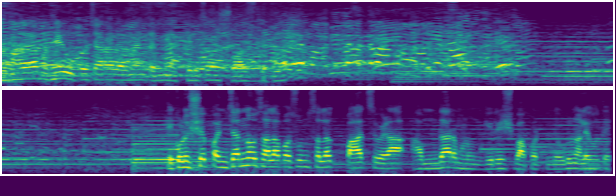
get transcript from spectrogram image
रुग्णालयामध्ये उपचारादरम्यान त्यांनी अखेरचा श्वास घेतला. एकोणीसशे पंच्याण्णव सालापासून सलग पाच वेळा आमदार म्हणून गिरीश बापट निवडून आले होते.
